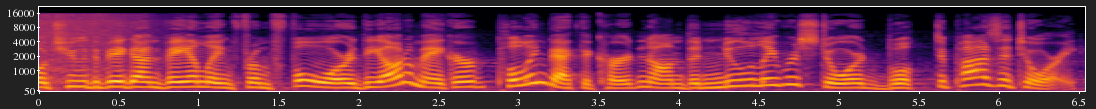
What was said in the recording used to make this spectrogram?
Now to the big unveiling from Ford, the automaker pulling back the curtain on the newly restored book depository.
